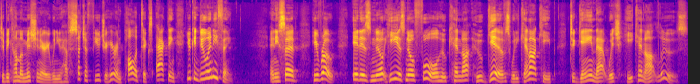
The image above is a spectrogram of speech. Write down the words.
to become a missionary when you have such a future here in politics, acting, you can do anything. And he said, he wrote, it is no, he is no fool who, cannot, who gives what he cannot keep to gain that which he cannot lose.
